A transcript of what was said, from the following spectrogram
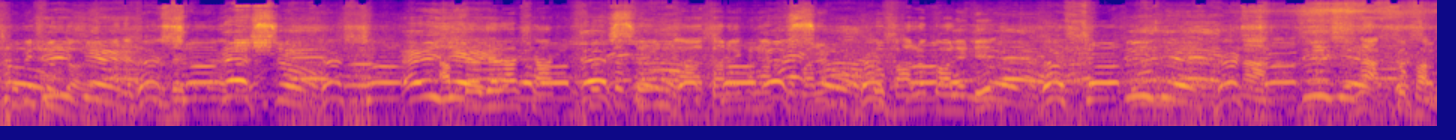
খুবই সুন্দর আপনারা যারা শার্ট খুঁজতেছেন তারা এখানে আসতে পারেন খুব ভালো কোয়ালিটি না না খুব ভালো।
